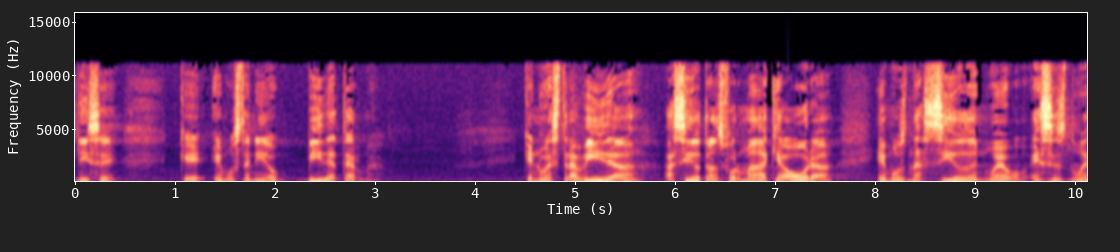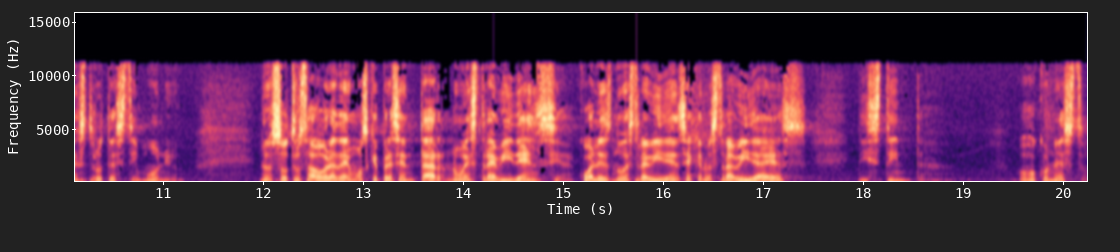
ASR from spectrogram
Dice, que hemos tenido vida eterna, que nuestra vida ha sido transformada, que ahora hemos nacido de nuevo. Ese es nuestro testimonio. Nosotros ahora tenemos que presentar nuestra evidencia. ¿Cuál es nuestra evidencia que nuestra vida es distinta? Ojo con esto.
